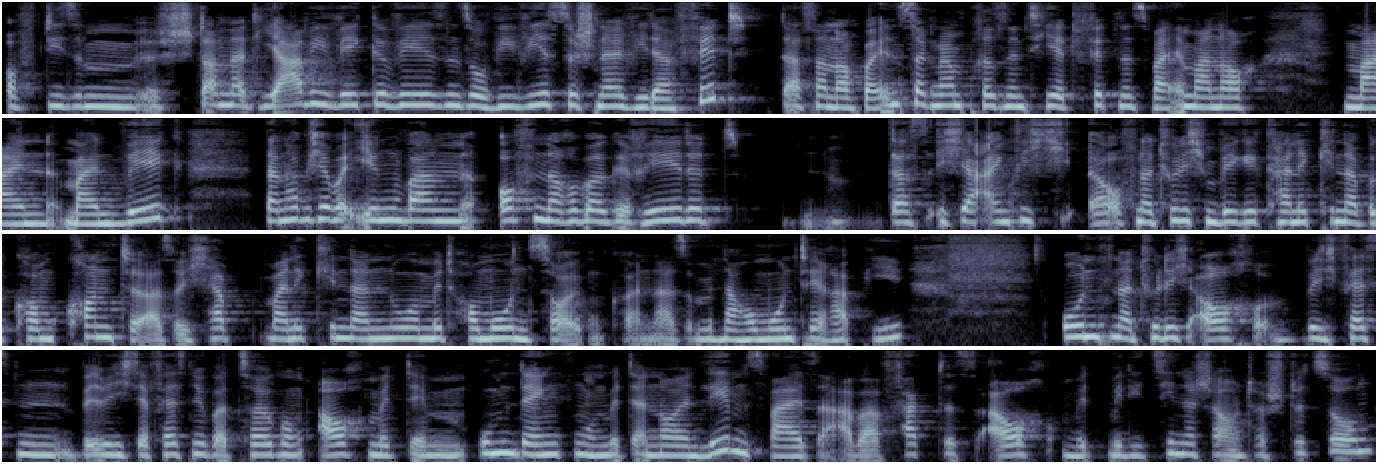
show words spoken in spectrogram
auf diesem Standard-Javi-Weg gewesen, so wie wirst du schnell wieder fit? Das dann auch bei Instagram präsentiert. Fitness war immer noch mein, mein Weg. Dann habe ich aber irgendwann offen darüber geredet, dass ich ja eigentlich auf natürlichem Wege keine Kinder bekommen konnte. Also ich habe meine Kinder nur mit Hormonen zeugen können, also mit einer Hormontherapie. Und natürlich auch bin ich festen, bin ich der festen Überzeugung auch mit dem Umdenken und mit der neuen Lebensweise. Aber Fakt ist auch mit medizinischer Unterstützung.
